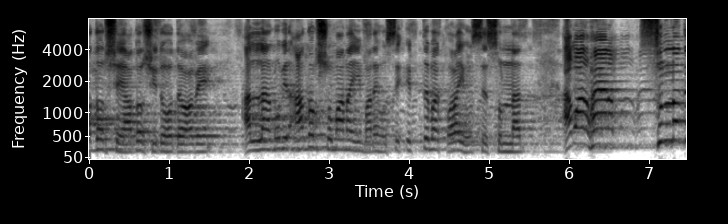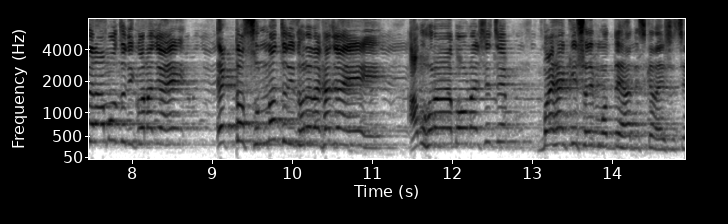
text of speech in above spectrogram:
আদর্শে আদর্শিত হতে হবে। আল্লাহ নবীর আদর্শ মানাই মানে হচ্ছে ইত্তেবা করাই হচ্ছে সুন্নাত। আমার ভাইয়ারা, সুন্নাতের আমল যদি করা যায়, একটা সুন্নাত যদি ধরে রাখা যায়, আবু হরারা বর্ণা এসেছে বাইহাকি শরীফ মধ্যে হাদিস কেনা এসেছে,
